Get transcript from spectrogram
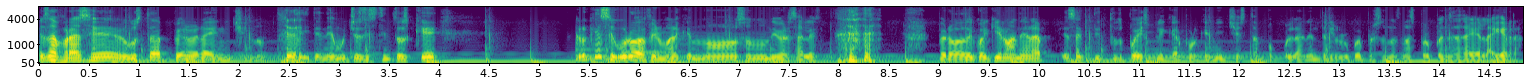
esa frase me gusta, pero era de Nietzsche, ¿no? y tenía muchos instintos que Creo que es seguro afirmar que no son universales. Pero de cualquier manera, esa actitud puede explicar por qué Nietzsche es tan popular entre el grupo de personas más propensas a la guerra,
